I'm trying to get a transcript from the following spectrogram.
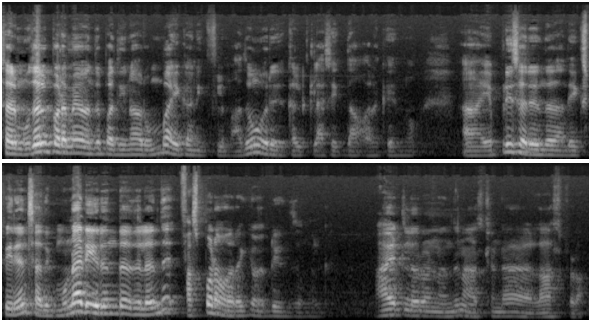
சார் முதல் படமே வந்து பார்த்தீங்கன்னா ரொம்ப ஐகானிக் ஃபிலிம் அதுவும் ஒரு கல்ட் கிளாசிக் தான் வழக்கு இன்னும். எப்படி சார் இருந்தது அந்த எக்ஸ்பீரியன்ஸ் அதுக்கு முன்னாடி இருந்ததுலேருந்து ஃபர்ஸ்ட் படம் வரைக்கும் எப்படி இருந்தது உங்களுக்கு? ஆயிரத்தி ஒருவன் வந்து நான் அஸ்டண்டாக லாஸ்ட் படம்.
